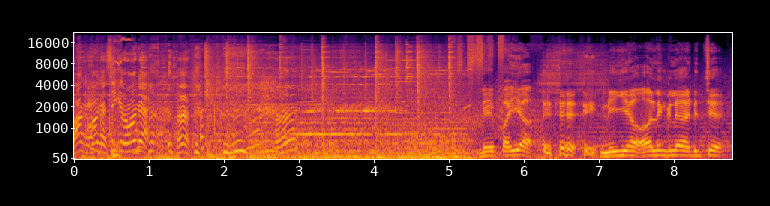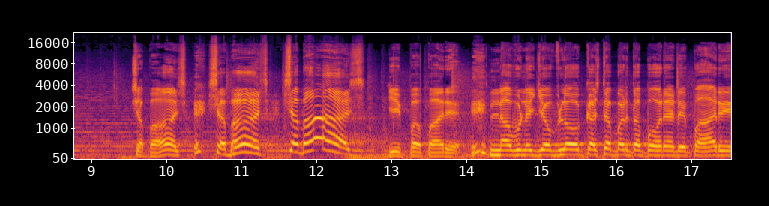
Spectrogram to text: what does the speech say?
வாங்க வாங்க சீக்கிரம் வாங்க. டே பையா. நீ என் ஆளுங்களை அடிச்ச. ஷபாஷ் ஷபாஷ் ஷபாஷ். இப்ப பாரு நான் உன்னை எவ்வளோ கஷ்டப்படுத்த போறேன்னு பாரு.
